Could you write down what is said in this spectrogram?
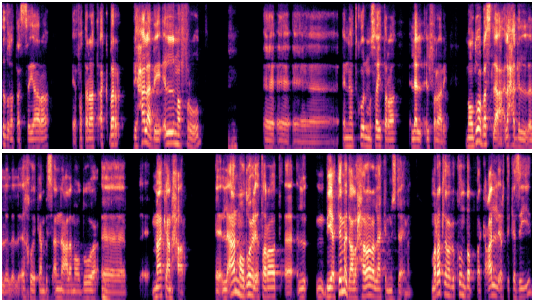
تضغط على السيارة فترات أكبر بحلبة المفروض إنها تكون مسيطرة للفراري. موضوع بس لأحد الإخوة كان بيسألنا على موضوع ما كان حار. الآن موضوع الإطارات بيعتمد على الحراره لكن مش دائما. مرات لما بيكون ضبطك على الارتكازية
